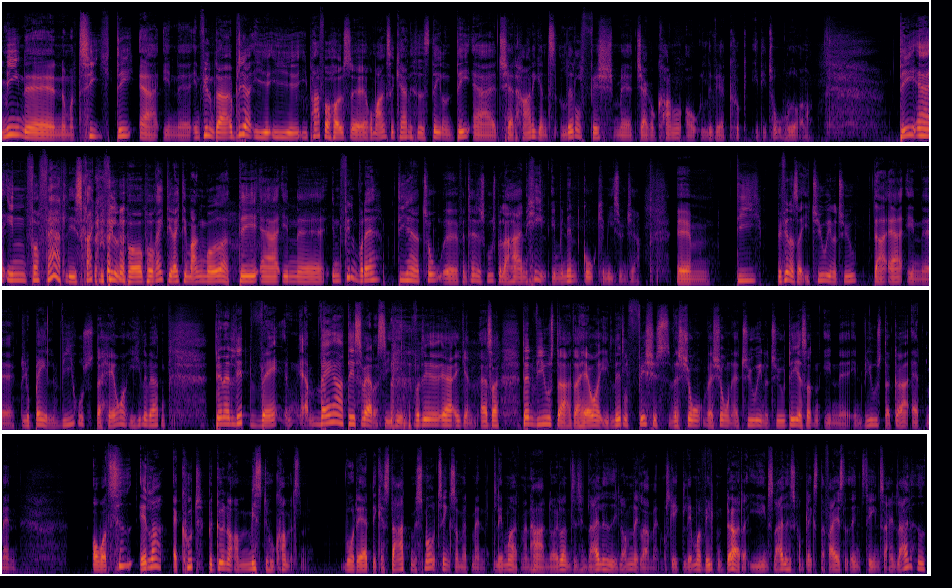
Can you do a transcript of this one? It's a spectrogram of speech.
Min øh, nummer 10, det er en, øh, en film, der bliver i, i, i parforholds øh, romance-kærlighedsdelen. Det er Chad Hardigans Little Fish med Jack O'Connell og Olivia Cook i de to hovedroller. Det er en forfærdelig, skrækkelig film på, på rigtig, rigtig mange måder. Det er en, øh, en film, hvor det er, de her to øh, fantastiske skuespillere har en helt eminent god kemi, synes jeg. Øhm, de befinder sig i 2021. Der er en øh, global virus, der haver i hele verden. Den er lidt væ- ja, værre, det er svært at sige helt, for det er igen, altså den virus, der, der haver i Little Fishes version, version af 2021, det er sådan en, øh, en virus, der gør, at man over tid eller akut begynder at miste hukommelsen. Hvor det er, at det kan starte med små ting, som at man glemmer, at man har nøglerne til sin lejlighed i lommen, eller man måske ikke glemmer, hvilken dør der i ens lejlighedskompleks, der faktisk leder ind til ens egen lejlighed.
